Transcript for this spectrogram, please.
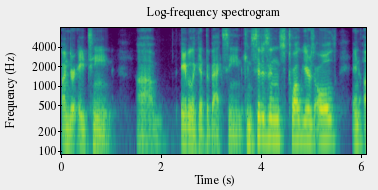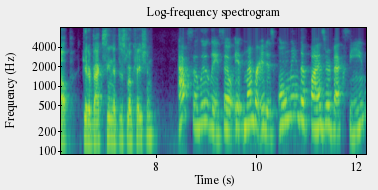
under 18 um, able to get the vaccine, can citizens 12 years old and up get a vaccine at this location? Absolutely. So it remember it is only the Pfizer vaccine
